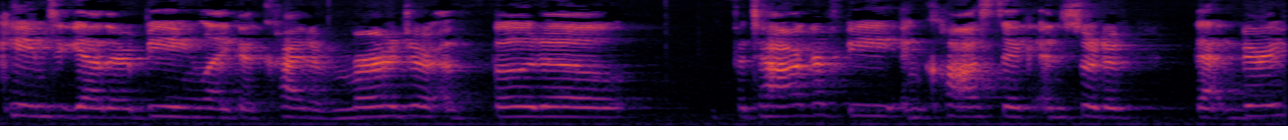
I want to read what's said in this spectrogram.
came together being like a kind of merger of photo photography and caustic and sort of that very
